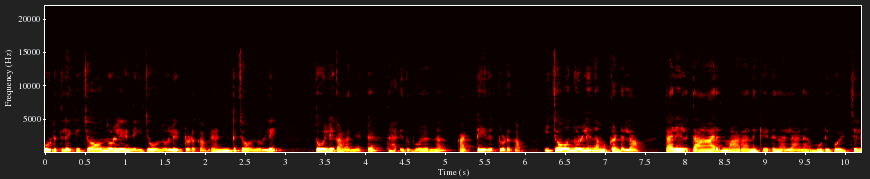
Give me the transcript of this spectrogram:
കൂട്ടത്തിലേക്ക് ചുവന്നുള്ളി ഉണ്ടെങ്കിൽ ചുവന്നുള്ളി ഇട്ട് കൊടുക്കാം. രണ്ട് ചുവന്നുള്ളി തൊലി കളഞ്ഞിട്ട് ഇതുപോലെ ഒന്ന് കട്ട് ചെയ്തിട്ട് കൊടുക്കാം. ഈ ചുവന്നുള്ളി നമുക്കുണ്ടല്ലോ തലയിൽ താരൻ മാറാനൊക്കെ ആയിട്ട് നല്ലതാണ്. മുടി കൊഴിച്ചിൽ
